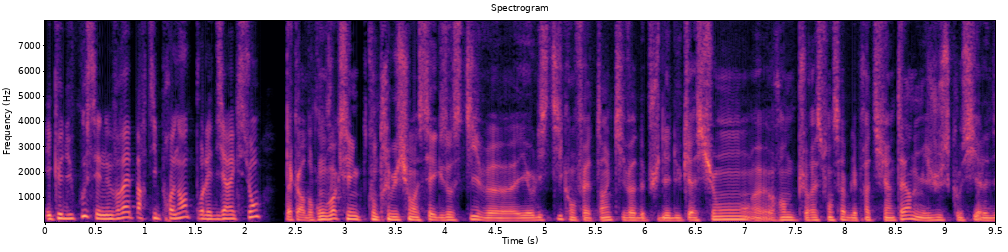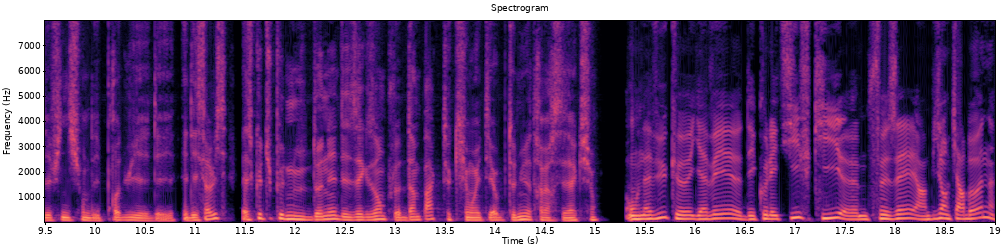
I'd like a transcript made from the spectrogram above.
et que du coup, c'est une vraie partie prenante pour les directions D'accord, donc on voit que c'est une contribution assez exhaustive euh, et holistique en fait, hein, qui va depuis l'éducation, euh, rendre plus responsables les pratiques internes, mais jusqu'aussi à la définition des produits et des, et des services. Est-ce que tu peux nous donner des exemples d'impact qui ont été obtenus à travers ces actions? On a vu qu'il y avait des collectifs qui euh, faisaient un bilan carbone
